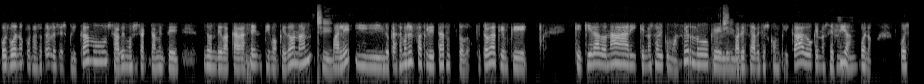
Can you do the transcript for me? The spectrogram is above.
pues bueno, pues nosotros les explicamos, sabemos exactamente dónde va cada céntimo que donan, ¿vale? Y lo que hacemos es facilitar todo, que todo aquel que que quiera donar y que no sabe cómo hacerlo, que le parece a veces complicado, que no se fía. Bueno, pues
